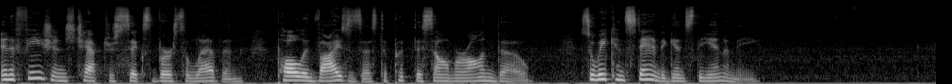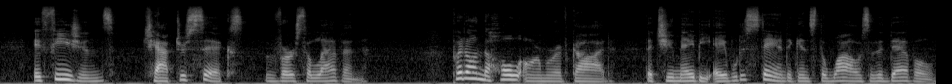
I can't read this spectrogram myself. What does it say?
In Ephesians chapter 6 verse 11, Paul advises us to put this armor on though, so we can stand against the enemy. Ephesians chapter 6 verse 11. Put on the whole armor of God, that you may be able to stand against the wiles of the devil.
